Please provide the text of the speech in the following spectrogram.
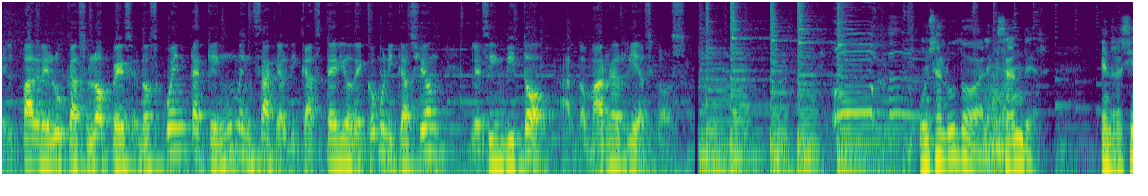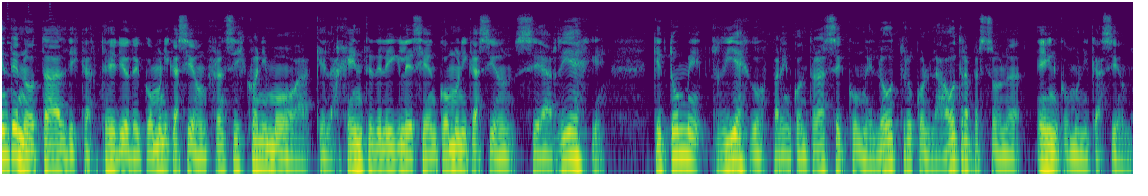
El padre Lucas López nos cuenta que en un mensaje al dicasterio de comunicación les invitó a tomar riesgos. Un saludo a Alexander. En reciente nota al Discasterio de Comunicación, Francisco animó a que la gente de la Iglesia en comunicación se arriesgue, que tome riesgos para encontrarse con el otro, con la otra persona en comunicación.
